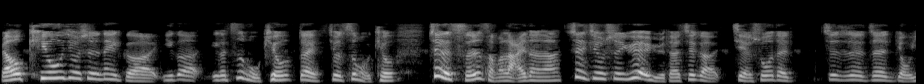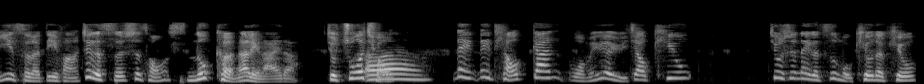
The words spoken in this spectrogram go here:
然后 Q 就是那个一个一个字母 Q，对，就字母 Q 这个词是怎么来的呢？这就是粤语的这个解说的。这这这有意思的地方，这个词是从 snooker 那里来的，就桌球。那那条杆，我们粤语叫 Q，就是那个字母 Q 的 Q，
